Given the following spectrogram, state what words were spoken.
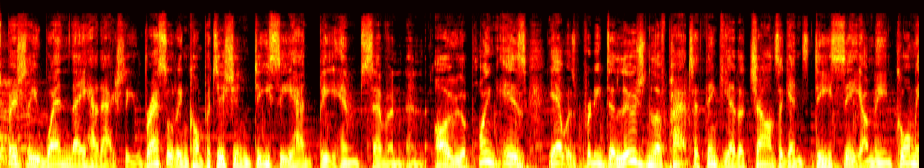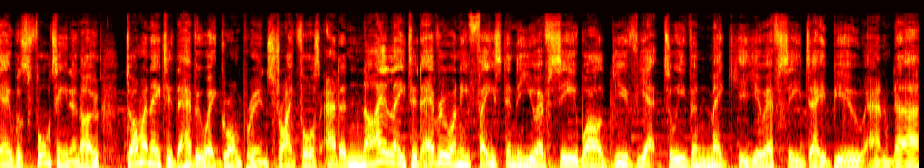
especially when they had actually wrestled in competition. DC had beat him 7 and 0. The point is, yeah, it was pretty delusional of Pat to think he had a chance against DC. I mean, Cormier was 14 and 0, dominated the heavyweight Grand Prix in Strikeforce, and annihilated everyone he faced in the UFC while you've yet to even make your UFC debut and uh,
